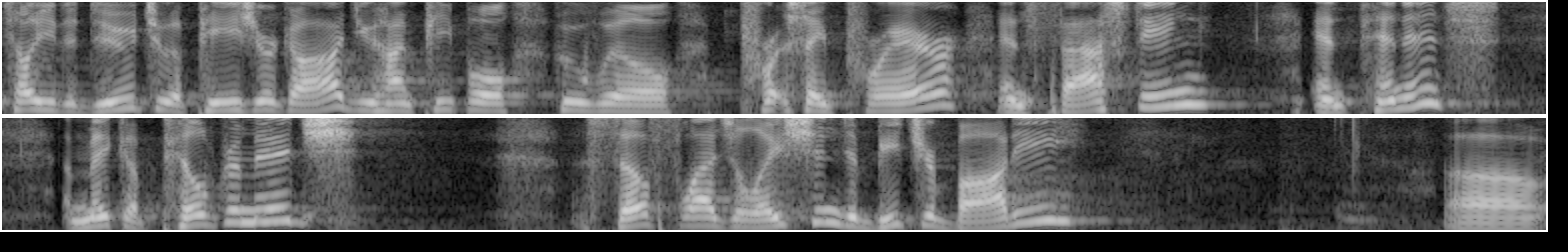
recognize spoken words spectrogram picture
tell you to do to appease your God. You have people who will pr- say prayer and fasting and penance, and make a pilgrimage self flagellation to beat your body, uh,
